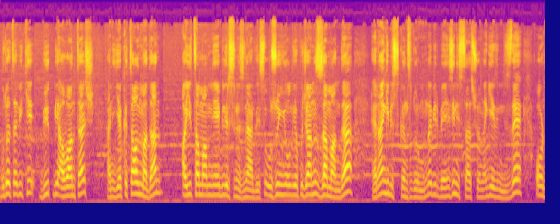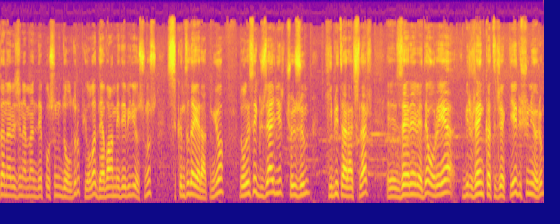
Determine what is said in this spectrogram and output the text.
Bu da tabii ki büyük bir avantaj. Hani yakıt almadan ayı tamamlayabilirsiniz neredeyse. Uzun yol yapacağınız zaman da herhangi bir sıkıntı durumunda bir benzin istasyonuna girdiğinizde oradan aracın hemen deposunu doldurup yola devam edebiliyorsunuz. Sıkıntı da yaratmıyor. Dolayısıyla güzel bir çözüm hibrit araçlar e, ZRV'de oraya bir renk katacak diye düşünüyorum.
